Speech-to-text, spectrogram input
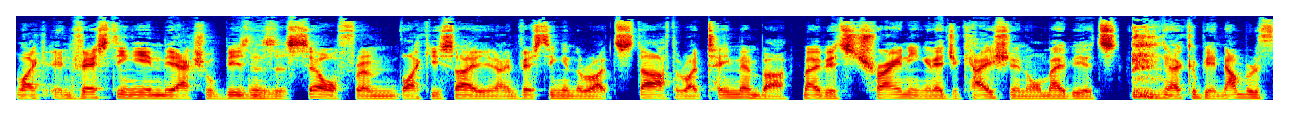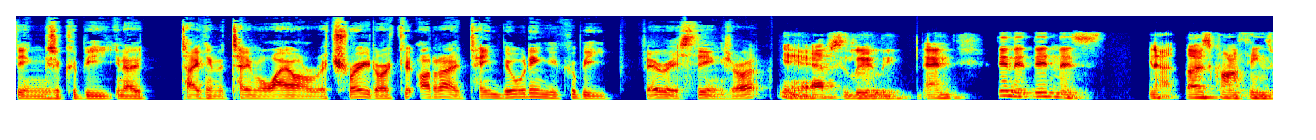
like investing in the actual business itself from like you say you know investing in the right staff the right team member. Maybe it's training and education or maybe it's you know it could be a number of things. It could be you know taking the team away on a retreat or could, i don't know team building. It could be various things right? Yeah absolutely. And then then there's you know, those kind of things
